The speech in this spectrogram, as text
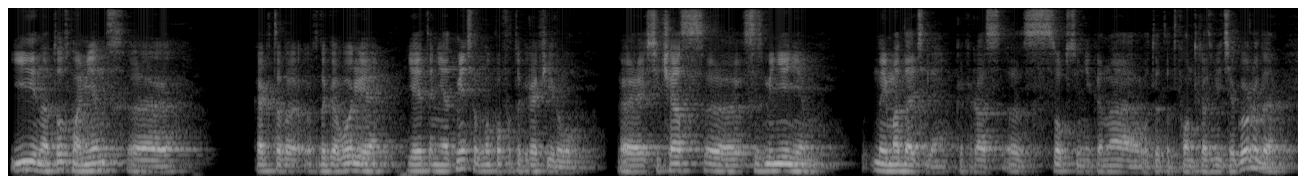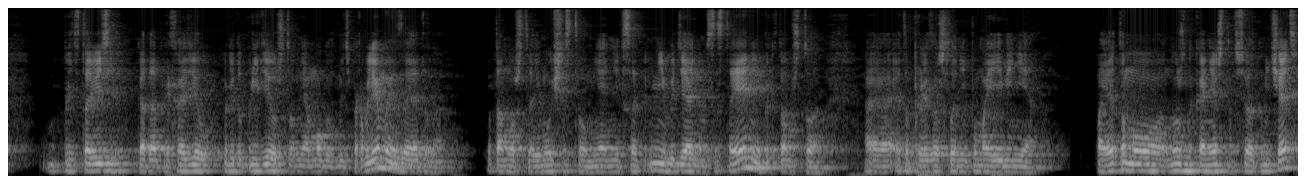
И на тот момент э, как-то в договоре я это не отметил, но пофотографировал. Сейчас с изменением наимодателя, как раз собственника на вот этот фонд развития города, представитель, когда приходил, предупредил, что у меня могут быть проблемы из-за этого, потому что имущество у меня не в, не в идеальном состоянии, при том, что э, это произошло не по моей вине. Поэтому нужно, конечно, все отмечать.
